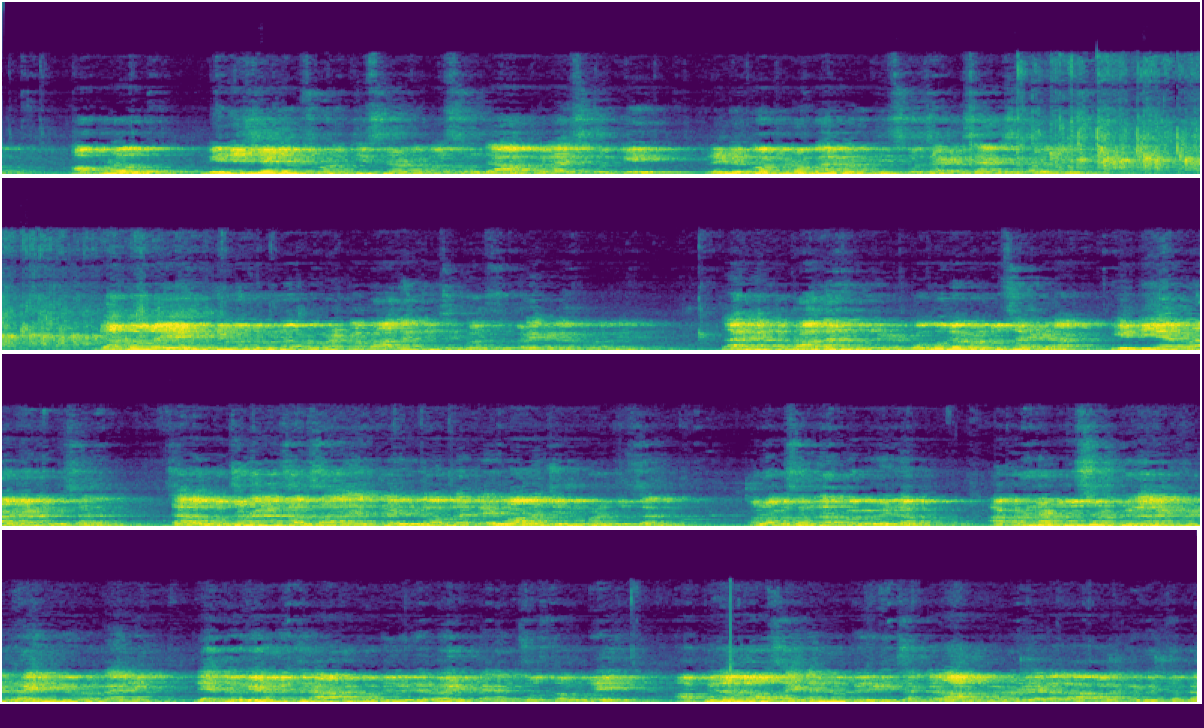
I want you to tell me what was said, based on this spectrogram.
అప్పుడు మినీ స్టేడియంస్ కూడా తీసుకురావడం కోసం దేవరపల్లి హై స్కూల్కి రెండు కోట్ల రూపాయలు కూడా తీసుకొచ్చి అక్కడ శాంక్షన్ కూడా చేశారు. గతంలో ఏ ముఖ్యమంత్రి ఉన్నప్పుడు కూడా అట్లా ప్రాధాన్యత ఇచ్చిన పరిస్థితి కూడా ఎక్కడ కూడా లేదు. దానికి అంత ప్రాధాన్యత ఉంది కొమ్ములో కూడా చూశారు ఇక్కడ. ఎన్టీఆర్ ప్రాంగణం చూశారు. చాలా ముచ్చటగా చాలా ఎంత ఇదిగా ఉందంటే లోన జిమ్ కూడా చూశాను మనం ఒక సందర్భంగా వెళ్ళాము అక్కడ ఉన్నట్టు చూసిన పిల్లలకి ట్రైనింగ్ ఇవ్వడం కానీ లేదా ఏడు మధ్యన ఆట పోటీలు నిర్వహించడం కానీ చూస్తూ ఉంటే ఆ పిల్లల్లో సైతంలో పెరిగి చక్కగా ఆడుకోవడం ఎడల వాళ్ళకి మంచి ఒక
